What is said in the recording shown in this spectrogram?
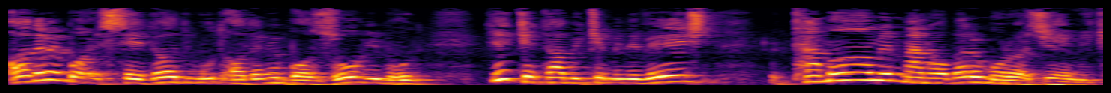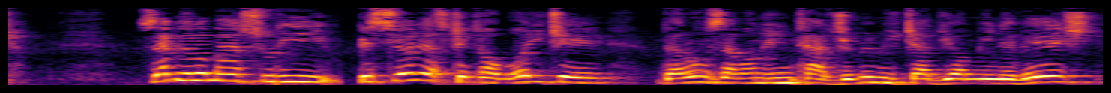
آدم با استعدادی بود آدم با ذوقی بود. یک کتابی که می نوشت تمام منابع رو مراجعه می‌کرد. زبیلا منصوری بسیاری از کتاب هایی که در اون زمان این ترجمه می‌کرد یا مینوشت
